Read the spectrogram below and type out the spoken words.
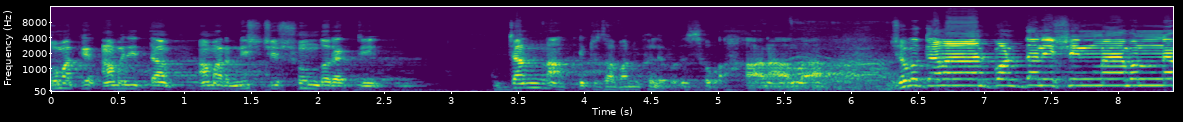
তোমাকে আমি দিতাম আমার নিশ্চয় সুন্দর একটি জান্নাত একটু জাবান খুলে বলে সুবহানাল্লাহ। যুবক আমার পর্দা নিশিন বন্যা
